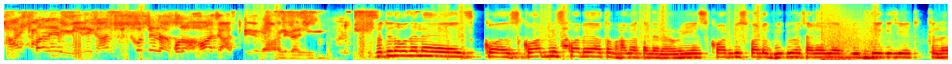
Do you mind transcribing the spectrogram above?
ফাস্ট মানে মেরে গান শুট করতে না কোনো আওয়াজ আসছে না আমাদের কাছে। সত্যি তো বলতে স্কোয়াড স্কোয়াডে অত ভালো খেলে না। আমি স্কোয়াড স্কোয়াডে ভিডিও ছাড়া খেলা।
